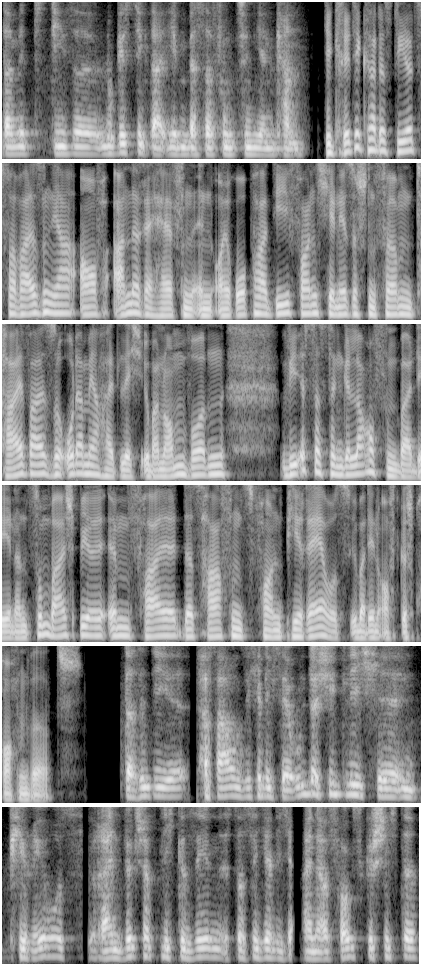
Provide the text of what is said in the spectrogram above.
damit diese Logistik da eben besser funktionieren kann. Die Kritiker des Deals verweisen ja auf andere Häfen in Europa, die von chinesischen Firmen teilweise oder mehrheitlich übernommen wurden. Wie ist das denn gelaufen bei denen? Zum Beispiel im Fall des Hafens von Piräus, über den oft gesprochen wird. Da sind die Erfahrungen sicherlich sehr unterschiedlich. Äh, in Piräus, rein wirtschaftlich gesehen, ist das sicherlich eine Erfolgsgeschichte.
